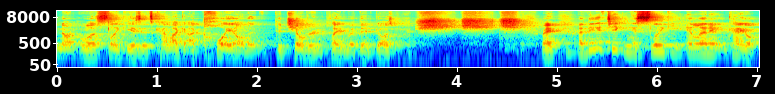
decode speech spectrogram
no, well, a slinky is, it's kind of like a coil that the children played with. It goes shh, shh, shh, right? I think of taking a slinky and letting it kind of go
